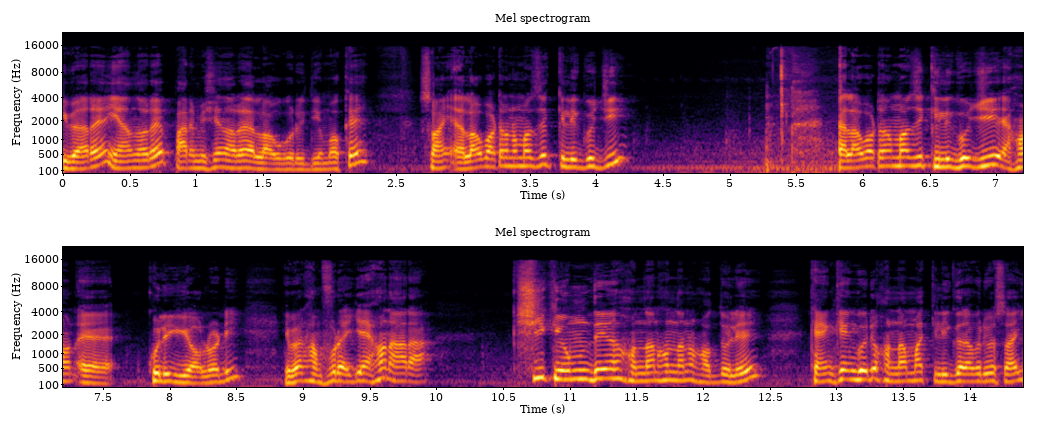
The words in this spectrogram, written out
এবারে ইয়ানরে পারমিশন আরে এলাও করে দিম ওকে সো আমি এলাও বাটনের মাঝে ক্লিক করছি এলাও বাটনের মাঝে ক্লিক করছি এখন কুলি গিয়ে অলরেডি এবার হামফুর আই এখন আরা। শিকিম দে, সন্ধান সন্ধান, হদ দলে। কেং কেং কৰি সন্ধান মা ক্লিক কৰিব চাই।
